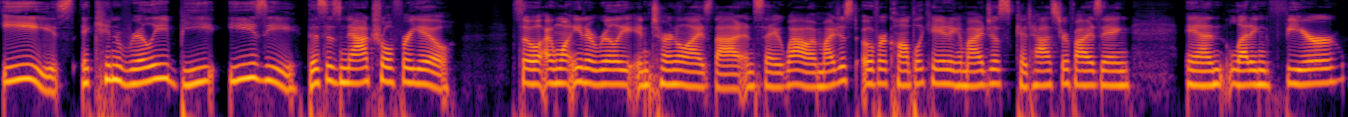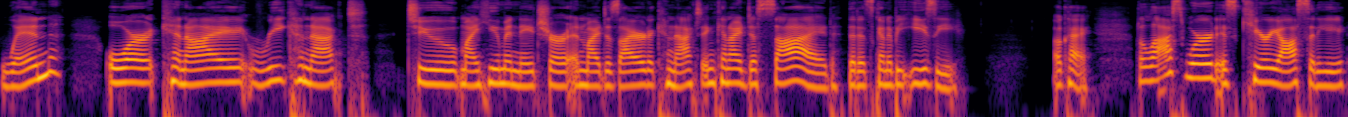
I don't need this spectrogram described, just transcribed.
ease. It can really be easy. This is natural for you. So I want you to really internalize that and say, wow, am I just overcomplicating? Am I just catastrophizing and letting fear win? Or can I reconnect to my human nature and my desire to connect? And can I decide that it's going to be easy? Okay. The last word is curiosity.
